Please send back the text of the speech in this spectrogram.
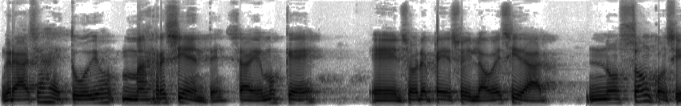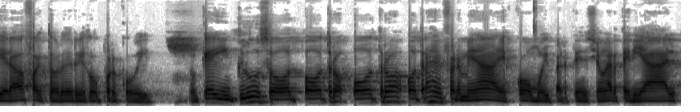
gracias a estudios más recientes, sabemos que el sobrepeso y la obesidad no son considerados factores de riesgo por COVID. ¿okay? Incluso otro, otro, otras enfermedades como hipertensión arterial,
